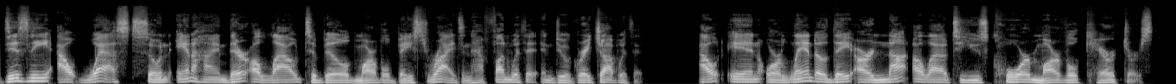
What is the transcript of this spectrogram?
Disney out west, so in Anaheim, they're allowed to build Marvel based rides and have fun with it and do a great job with it. Out in Orlando, they are not allowed to use core Marvel characters,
